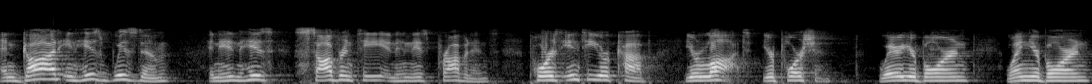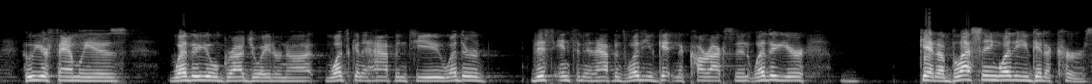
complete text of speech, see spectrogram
And God, in His wisdom and in His sovereignty and in His providence, pours into your cup your lot, your portion, where you're born, when you're born, who your family is, whether you'll graduate or not, what's going to happen to you, whether this incident happens, whether you get in a car accident, whether you get a blessing, whether you get a curse.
